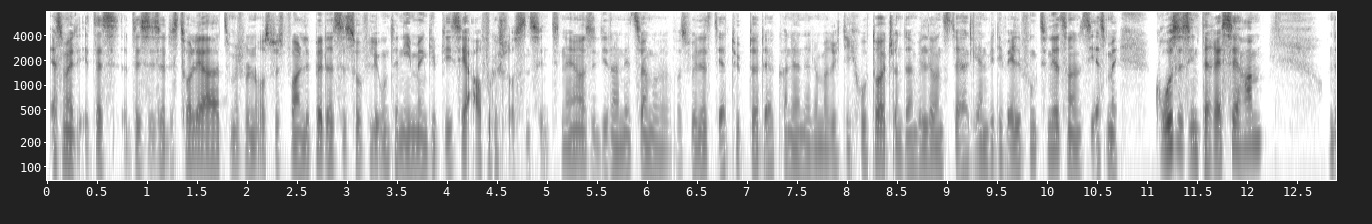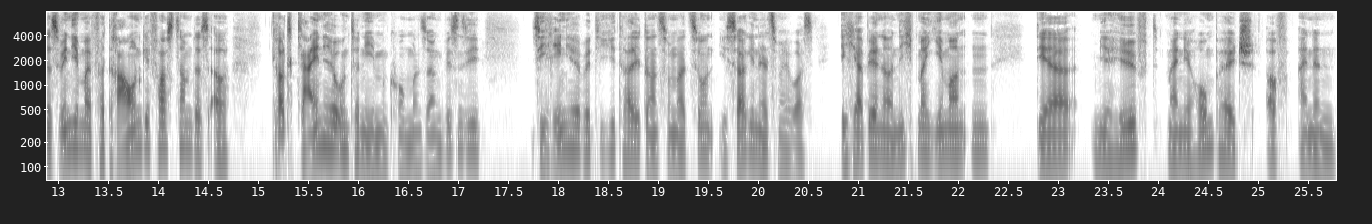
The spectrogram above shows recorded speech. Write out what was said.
erstmal, das, das ist ja das Tolle ja zum Beispiel in Ostwestfalen-Lippe, dass es so viele Unternehmen gibt, die sehr aufgeschlossen sind. Ne? Also die dann nicht sagen, was will jetzt der Typ da, der kann ja nicht einmal richtig Hochdeutsch und dann will er uns da erklären, wie die Welt funktioniert, sondern dass sie erstmal großes Interesse haben und dass wenn die mal Vertrauen gefasst haben, dass auch gerade kleinere Unternehmen kommen und sagen, wissen Sie, Sie reden hier über digitale Transformation. Ich sage Ihnen jetzt mal was. Ich habe ja noch nicht mal jemanden, der mir hilft, meine Homepage auf einen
